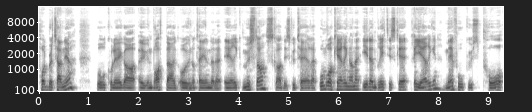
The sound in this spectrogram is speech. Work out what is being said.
Pod Britannia, hvor kollega Øyvind Brattberg og undertegnede Erik Mustad skal diskutere omrokeringene i den britiske regjeringen, med fokus på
